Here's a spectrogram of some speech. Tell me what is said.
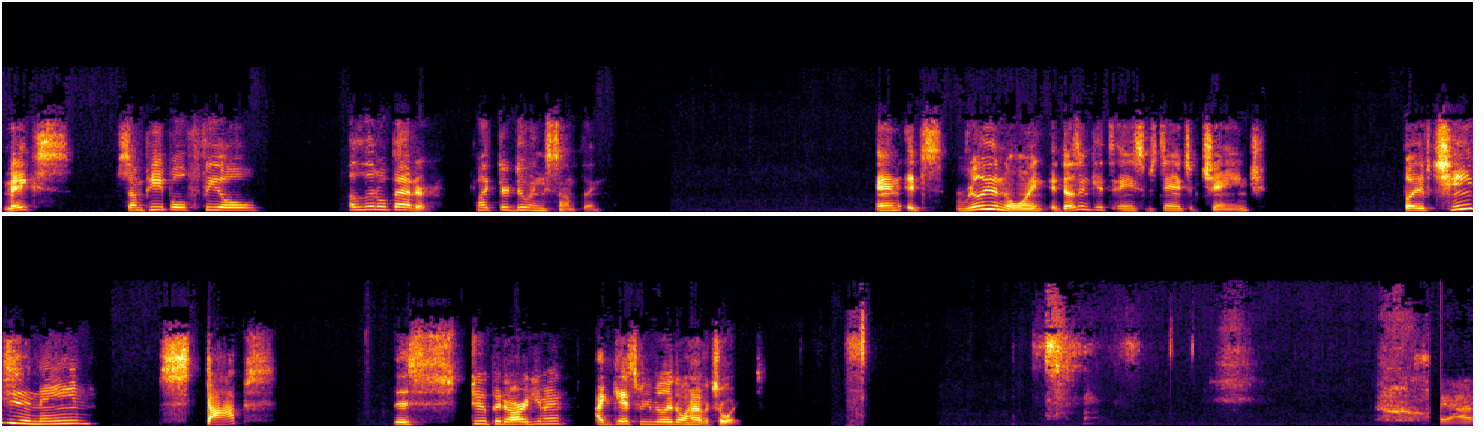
makes some people feel a little better, like they're doing something and it's really annoying. It doesn't get to any substantive change. But if changing the name stops this stupid argument, I guess we really don't have a choice. I,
